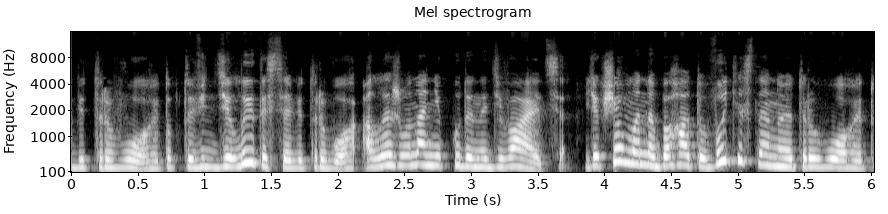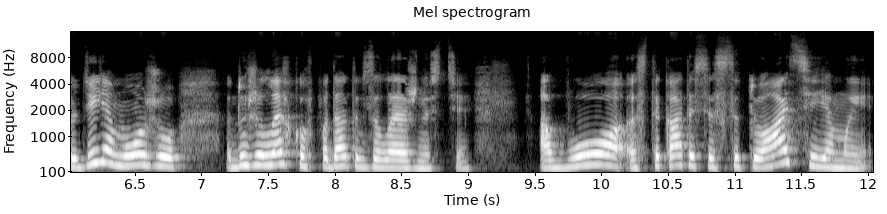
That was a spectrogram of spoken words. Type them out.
від тривоги, тобто відділитися від тривоги, але ж вона нікуди не дівається. Якщо в мене багато витісненої тривоги, тоді я можу дуже легко впадати в залежності. Або стикатися з ситуаціями,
